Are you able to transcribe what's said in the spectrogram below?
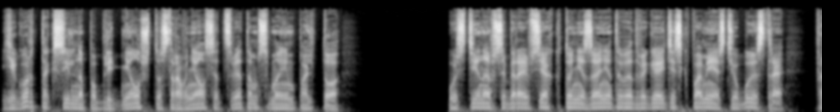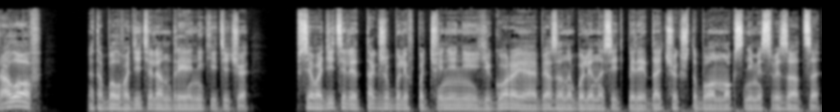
Егор так сильно побледнел, что сравнялся цветом с моим пальто. «Устинов, собирай всех, кто не занят, и выдвигайтесь к поместью, быстро! Фролов!» Это был водитель Андрея Никитича. Все водители также были в подчинении Егора и обязаны были носить передатчик, чтобы он мог с ними связаться.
